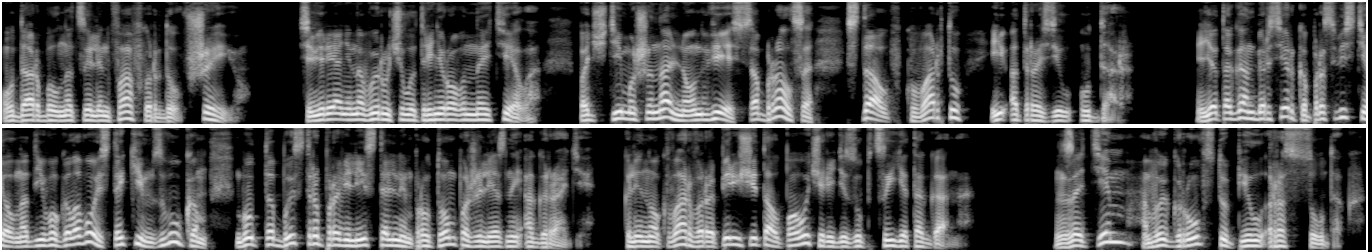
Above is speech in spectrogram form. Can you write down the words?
Удар был нацелен Фавхарду в шею. Северянина выручило тренированное тело. Почти машинально он весь собрался, встал в кварту и отразил удар. Ятаган берсерка просвистел над его головой с таким звуком, будто быстро провели стальным прутом по железной ограде. Клинок варвара пересчитал по очереди зубцы ятагана. Затем в игру вступил рассудок.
